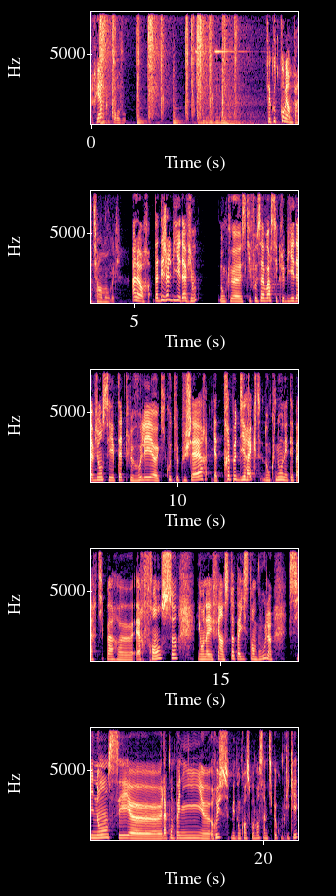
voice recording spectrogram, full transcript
rien que pour vous. Ça coûte combien de partir en Mongolie? Alors, tu as déjà le billet d'avion. Donc, euh, ce qu'il faut savoir, c'est que le billet d'avion, c'est peut-être le volet euh, qui coûte le plus cher. Il y a très peu de directs. Donc, nous, on était partis par euh, Air France et on avait fait un stop à Istanbul. Sinon, c'est la compagnie russe, mais donc en ce moment, c'est un petit peu compliqué.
